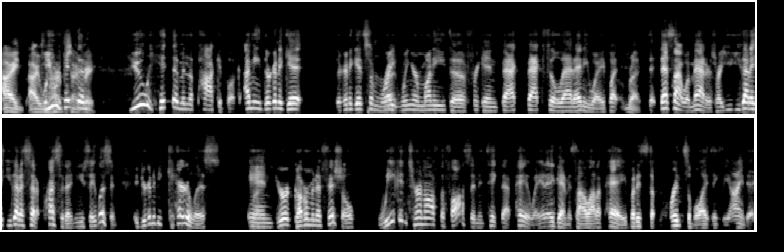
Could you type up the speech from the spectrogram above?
I I would you 100 hit them- agree. You hit them in the pocketbook. I mean, they're gonna get they're gonna get some Right. right winger money to friggin' back backfill that anyway. But Right. th- that's not what matters, right? You, you gotta you gotta set a precedent, and you say, listen, if you're gonna be careless Right. and you're a government official, we can turn off the faucet and take that pay away. And again, it's not a lot of pay, but it's the principle I think behind it.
